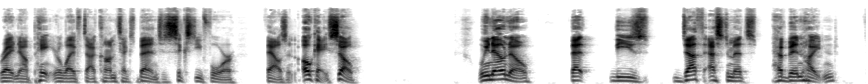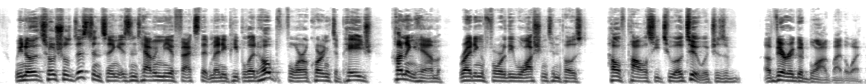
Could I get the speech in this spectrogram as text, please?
right now. Paintyourlife.com. Text Ben to 64,000. Okay, so we now know that these death estimates have been heightened. We know that social distancing isn't having the effects that many people had hoped for, according to Paige Cunningham, writing for the Washington Post Health Policy 202, which is a, a very good blog, by the way.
